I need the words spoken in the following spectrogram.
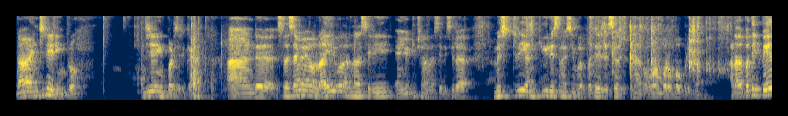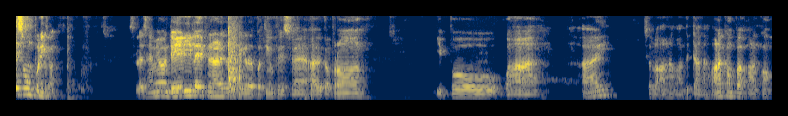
நான் இன்ஜினியரிங் ப்ரோ இன்ஜினியரிங் படிச்சிருக்கேன். அண்டு uh, சில சமயம் லைவாக இருந்தாலும் சரி என் யூடியூப் சேனல் சரி சில மிஸ்ட்ரி அண்ட் கியூரியஸான விஷயங்களை பற்றி ரிசர்ச் பண்ண ரொம்ப ரொம்ப ரொம்ப பிடிக்கும். அண்ட் அதை பற்றி பேசவும் பிடிக்கும். சில சமயம் டெய்லி லைஃப்பில் நடக்குது அப்படிங்கிறத பற்றியும் பேசுவேன். அதுக்கப்புறம் இப்போது ஹாய் சொல்லு ஆனா வந்துட்டானா வணக்கம்ப்பா வணக்கம்.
